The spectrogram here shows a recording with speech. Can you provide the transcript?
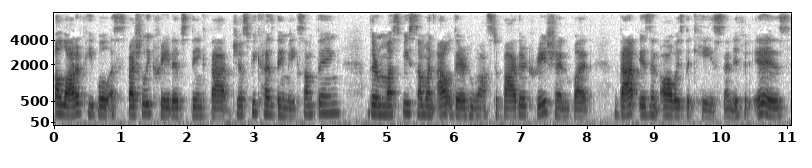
A lot of people, especially creatives, think that just because they make something, there must be someone out there who wants to buy their creation, but that isn't always the case. And if it is,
